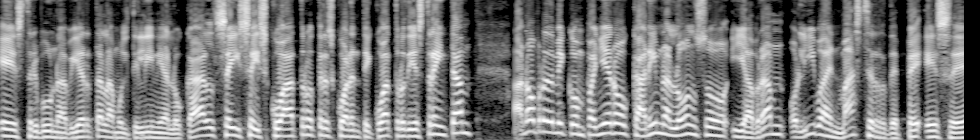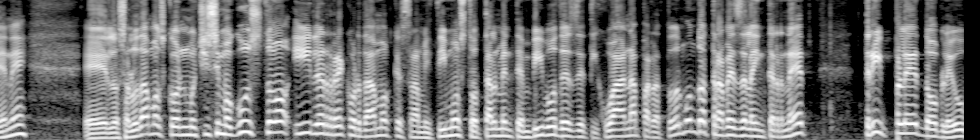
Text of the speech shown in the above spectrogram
es tribuna abierta, la multilínea local, 664-344-1030. A nombre de mi compañero Karim Alonso y Abraham Oliva en máster de PSN. Eh, los saludamos con muchísimo gusto y les recordamos que transmitimos totalmente en vivo desde Tijuana para todo el mundo a través de la internet www.psn.si.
